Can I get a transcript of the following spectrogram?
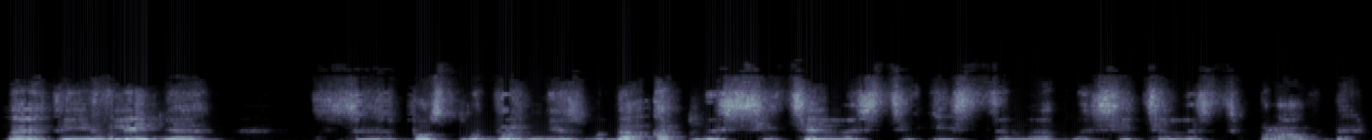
Да, это явление постмодернизма, да, относительности истины, относительности правды –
